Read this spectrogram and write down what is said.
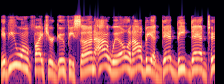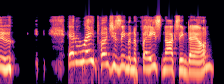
If you won't fight your goofy son, I will, and I'll be a deadbeat dad too. and Rey punches him in the face, knocks him down,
